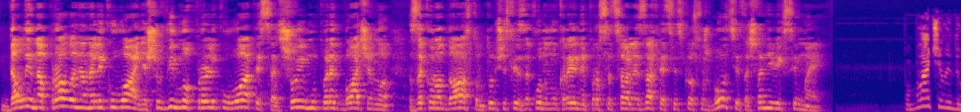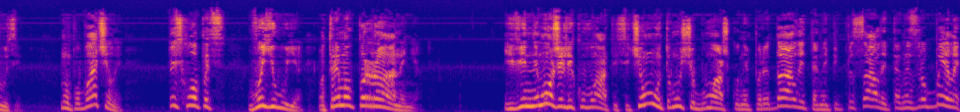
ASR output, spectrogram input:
дали направлення на лікування, щоб він мог пролікуватися, що йому передбачено законодавством, в тому числі законом України про соціальний захист військовослужбовців та членів їх сімей. Побачили, друзі? Ну, побачили? Тобто хлопець воює, отримав поранення. І він не може лікуватися. Чому? Тому що бумажку не передали, те не підписали, те не зробили.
